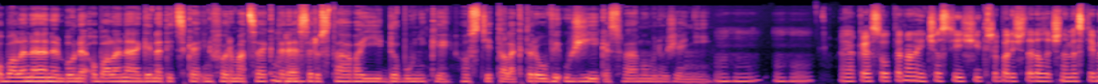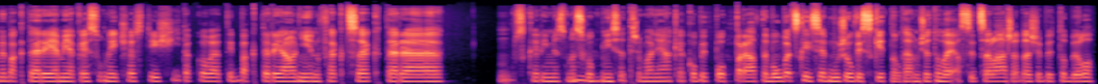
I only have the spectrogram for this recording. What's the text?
obalené nebo neobalené genetické informace, které uh-huh. se dostávají do buňky hostitele, kterou využijí ke svému množení. Uh-huh, uh-huh. A jaké jsou teda nejčastější, třeba když teda začneme s těmi bakteriemi, jaké jsou nejčastější takové ty bakteriální infekce, které s kterými jsme hmm. schopni se třeba nějak jakoby poprat, nebo vůbec, když se můžou vyskytnout. Tam, že toho je asi celá řada, že by to bylo,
